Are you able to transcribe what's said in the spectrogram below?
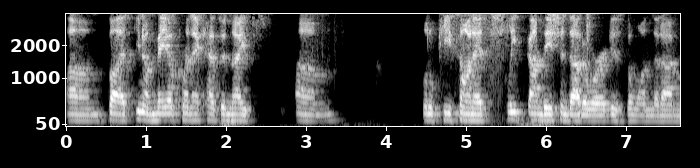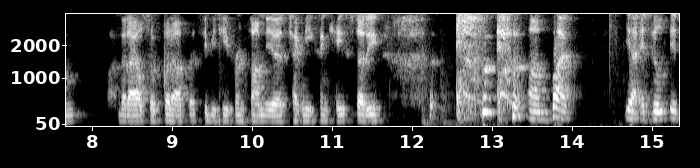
Um, but you know, Mayo Clinic has a nice um, little piece on it. Sleepfoundation.org is the one that I'm that I also put up at CBT for insomnia techniques and case study. um, but yeah, it, it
